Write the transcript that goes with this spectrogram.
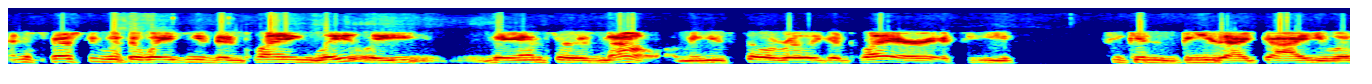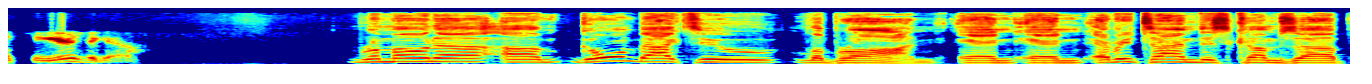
And especially with the way he's been playing lately, the answer is no. I mean, he's still a really good player if he he can be that guy he was two years ago. Ramona, um, going back to LeBron, and and every time this comes up,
